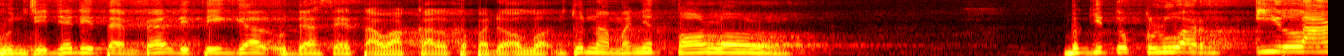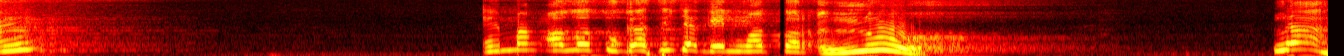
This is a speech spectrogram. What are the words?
Kuncinya ditempel ditinggal. Udah saya tawakal kepada Allah. Itu namanya tolol. Begitu keluar hilang. Emang Allah tugasnya jagain motor? Lu. Lah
